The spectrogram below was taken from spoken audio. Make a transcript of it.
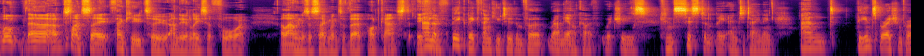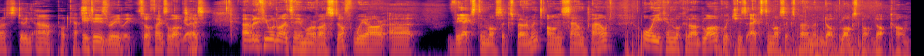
well, uh, I'd just like to say thank you to Andy and Lisa for allowing us a segment of their podcast. If And a big, big thank you to them for Round the Archive, which is consistently entertaining and the inspiration for us doing our podcast. it is really so. Thanks a lot, guys. Uh, but if you would like to hear more of our stuff, we are uh, the Exton Moss Experiment on SoundCloud, or you can look at our blog, which is extonmossexperiment.blogspot.com,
